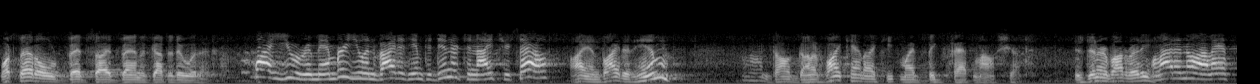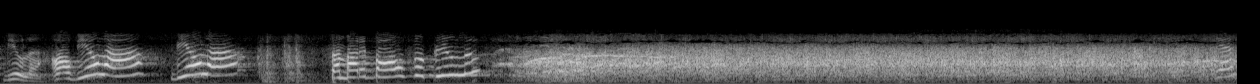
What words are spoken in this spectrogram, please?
What's that old bedside bandit got to do with it? Why, you remember you invited him to dinner tonight yourself. I invited him? Oh, doggone it. Why can't I keep my big fat mouth shut? Is dinner about ready? Well, I don't know. I'll ask Beulah. Oh, Beulah. Beulah. Somebody ball for Beulah? Yes,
